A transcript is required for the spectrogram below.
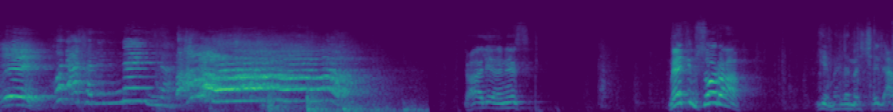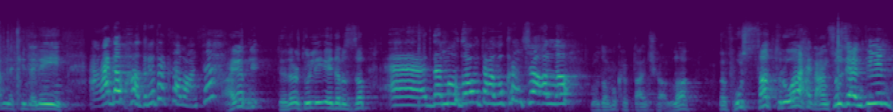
إيه؟ خد عشان الننة. تعالي يا ماتي بسرعة. هي مالها ماشيه اللي عاملة كده ليه؟ عجب حضرتك طبعا صح؟ عجبني. تقدري تقولي إيه ده بالظبط؟ آه ده الموضوع بتاع بكرة إن شاء الله. موضوع بكرة بتاع إن شاء الله. ما فيهوش سطر واحد عن سوزي أنديل.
